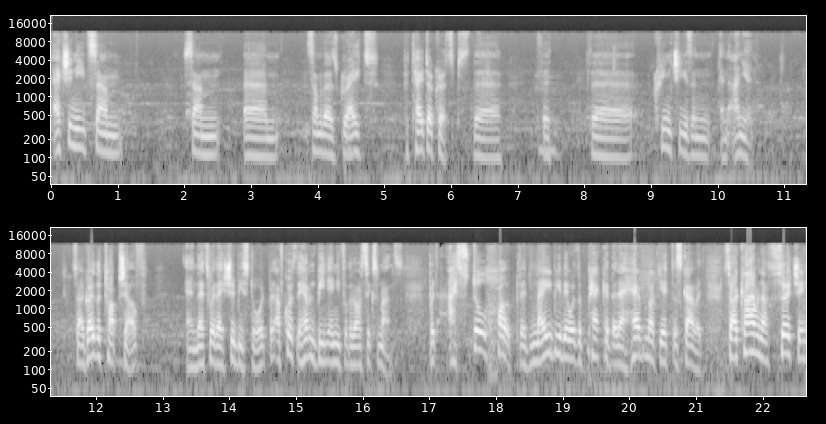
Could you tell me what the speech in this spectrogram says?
I actually need some, some, um, some of those great potato crisps, the, the, the cream cheese and, and onion. So I go to the top shelf, and that's where they should be stored. But of course, there haven't been any for the last six months. But I still hope that maybe there was a packet that I have not yet discovered. So I climb and I'm searching,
